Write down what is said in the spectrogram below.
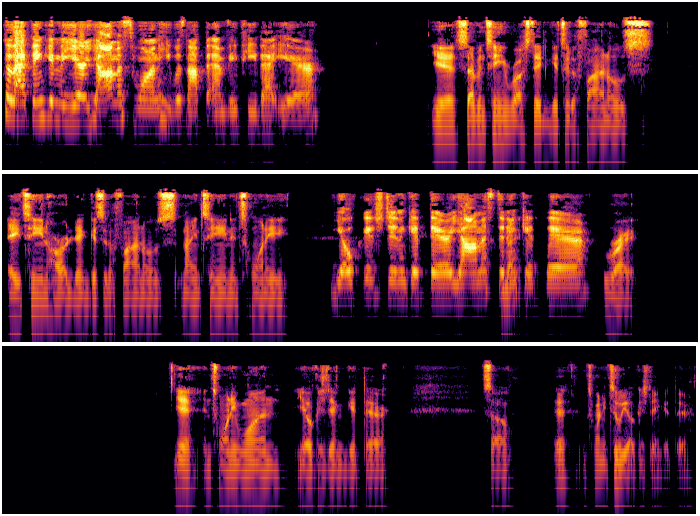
Because I think in the year Giannis won, he was not the MVP that year. Yeah, 17, Russ didn't get to the finals. 18, Harden didn't get to the finals. 19 and 20. Jokic didn't get there. Giannis didn't get there. Right. Yeah, in 21, Jokic didn't get there. So, yeah, in 22, Jokic didn't get there.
